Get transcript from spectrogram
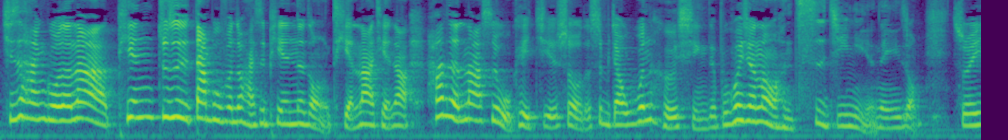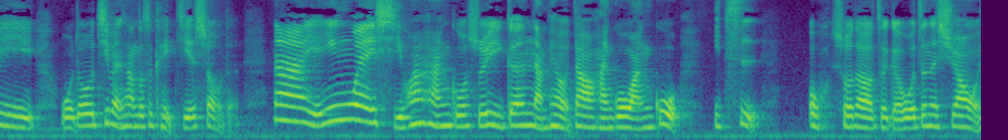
其实韩国的辣偏就是大部分都还是偏那种甜辣甜辣，它的辣是我可以接受的，是比较温和型的，不会像那种很刺激你的那一种，所以我都基本上都是可以接受的。那也因为喜欢韩国，所以跟男朋友到韩国玩过一次。哦，说到这个，我真的希望我。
